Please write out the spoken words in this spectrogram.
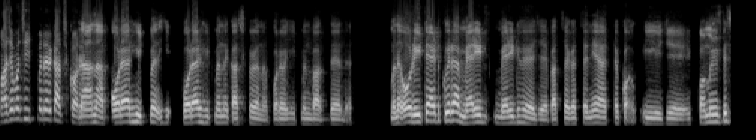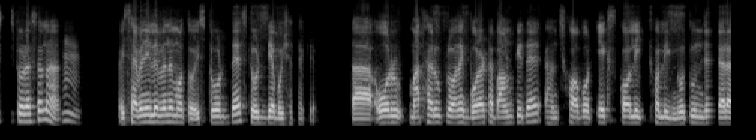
মাঝে মাঝে হিটম্যানের কাজ করে। না না পরে আর হিটম্যান পরে আর হিটম্যানে কাজ করে না পরে হিটম্যান বাদ দেয় দেয় মানে ও রিটায়ার্ড করে ম্যারিড ম্যারিড হয়ে যায় বাচ্চা কাচ্চা নিয়ে একটা এই যে কমিউনিটি স্টোর আছে না? ওই সেভেন ইলেভেনের মতো স্টোর দেয় স্টোর দিয়ে বসে থাকে। তা ওর মাথার উপরে অনেক বড় একটা বাউন্টি দেয় এখন সব ওর এক্স কলিগ টলিগ নতুন যারা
